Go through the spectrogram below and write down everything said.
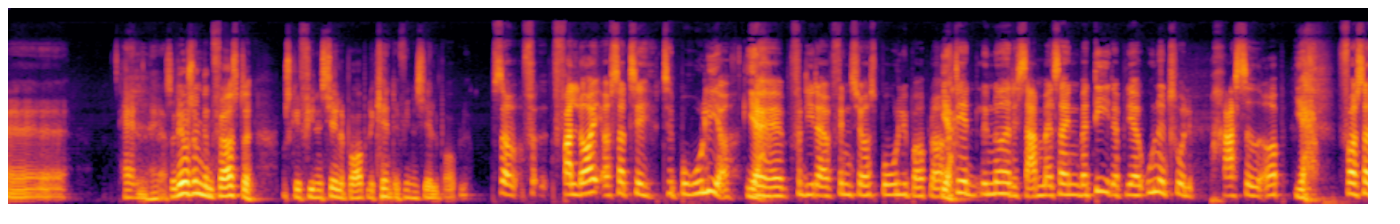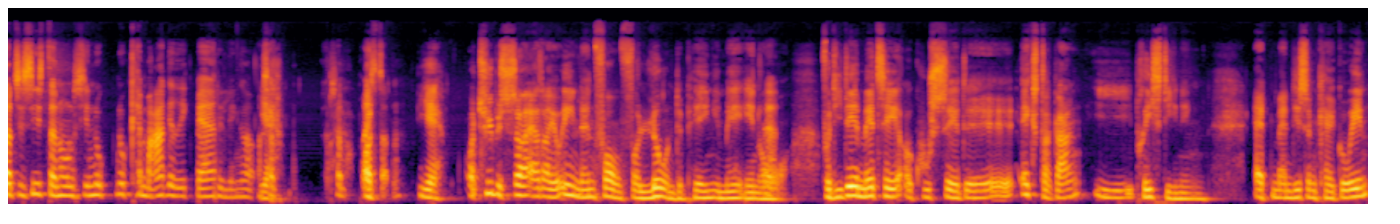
Øh, handel her. Så det var sådan den første, måske finansielle boble, kendte finansielle boble. Så fra løg og så til, til boliger, ja. øh, fordi der findes jo også boligbobler, ja. og det er noget af det samme. Altså en værdi, der bliver unaturligt presset op, ja. for så til sidst der er nogen, der siger, nu, nu kan markedet ikke bære det længere, og ja. så, så brister og, den. Ja, og typisk så er der jo en eller anden form for lånte penge med indover. Ja. Fordi det er med til at kunne sætte ekstra gang i prisstigningen. At man ligesom kan gå ind,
